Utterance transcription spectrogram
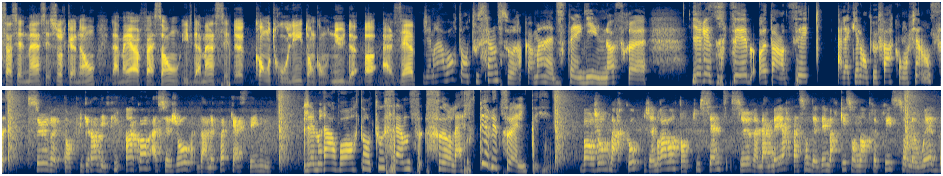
Essentiellement, c'est sûr que non. La meilleure façon, évidemment, c'est de contrôler ton contenu de A à Z. J'aimerais avoir ton tout sens sur comment distinguer une offre euh, irrésistible, authentique, à laquelle on peut faire confiance. Sur ton plus grand défi encore à ce jour dans le podcasting. J'aimerais avoir ton tout sens sur la spiritualité. Bonjour Marco, j'aimerais avoir ton tout sens sur la meilleure façon de démarquer son entreprise sur le web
